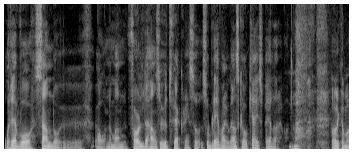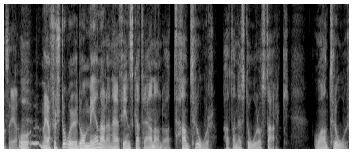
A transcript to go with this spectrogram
Och det var sen då, ja, när man följde hans utveckling så, så blev han ju ganska okej spelare. Ja, det kan man säga. Och, men jag förstår ju hur de menar, den här finska tränaren, då, att han tror att han är stor och stark. Och han tror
